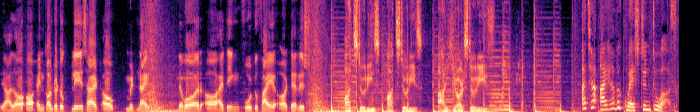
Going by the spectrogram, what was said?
Yeah, the uh, encounter took place at uh, midnight. There were, uh, I think, four to five uh, terrorists. Odd Stories, Odd Stories are your stories. Acha, I have a question to ask.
